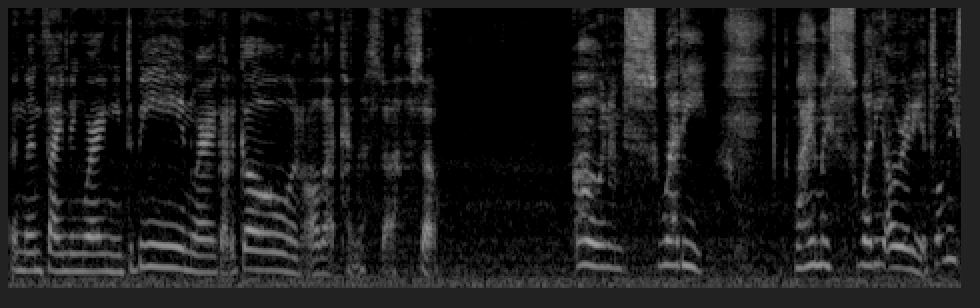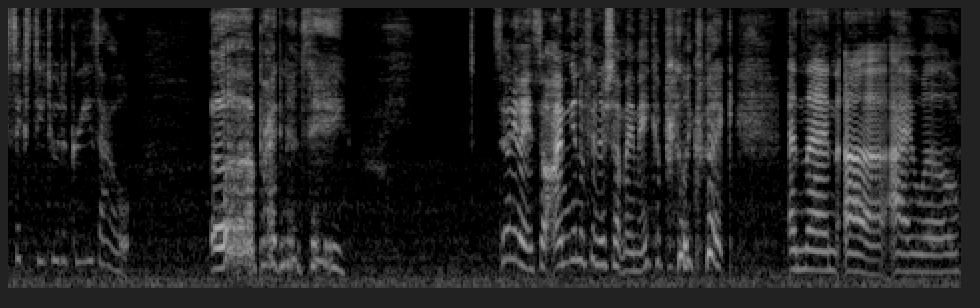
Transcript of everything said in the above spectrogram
and then finding where I need to be and where I gotta go and all that kind of stuff. So, oh, and I'm sweaty. Why am I sweaty already? It's only 62 degrees out. Ugh, pregnancy. So anyway, so I'm gonna finish up my makeup really quick and then uh, I will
